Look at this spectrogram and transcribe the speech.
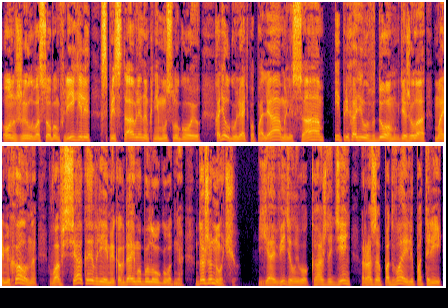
Он жил в особом флигеле с приставленным к нему слугою, ходил гулять по полям и лесам и приходил в дом, где жила Марья Михайловна, во всякое время, когда ему было угодно, даже ночью. Я видел его каждый день раза по два или по три,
